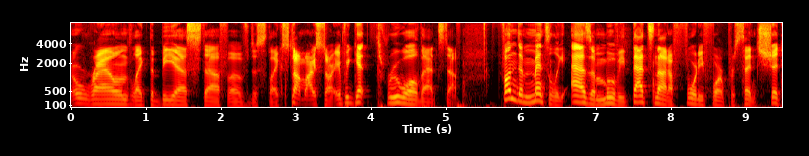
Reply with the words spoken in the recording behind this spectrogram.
around like the BS stuff of just like not my star, if we get through all that stuff, fundamentally as a movie, that's not a forty four percent shit.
